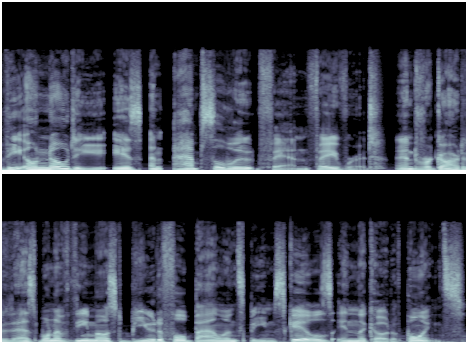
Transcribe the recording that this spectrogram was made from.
The Onodi is an absolute fan favorite and regarded as one of the most beautiful balance beam skills in the Code of Points.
